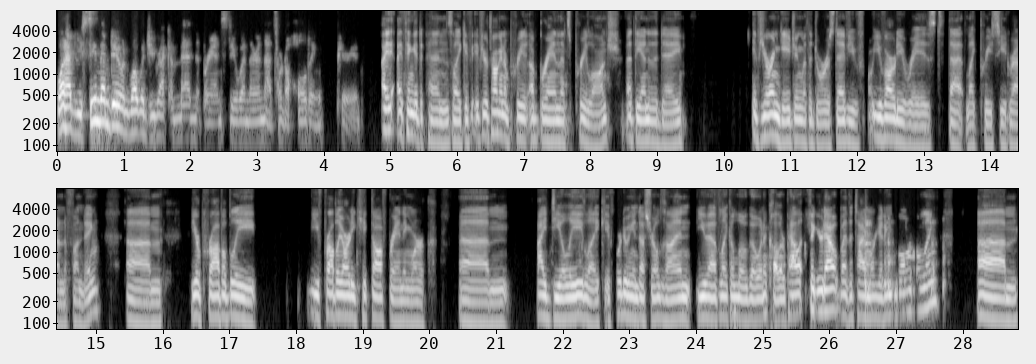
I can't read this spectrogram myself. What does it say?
what have you seen them do and what would you recommend that brands do when they're in that sort of holding period? I, I think it depends. Like if, if you're talking a pre a brand that's pre-launch at the end of the day, if you're engaging with a Doris Dev, you've you've already raised that like pre-seed round of funding. Um, you're probably you've probably already kicked off branding work. Um, ideally, like if we're doing industrial design, you have like a logo and a color palette figured out by the time we're getting the ball rolling. Um,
